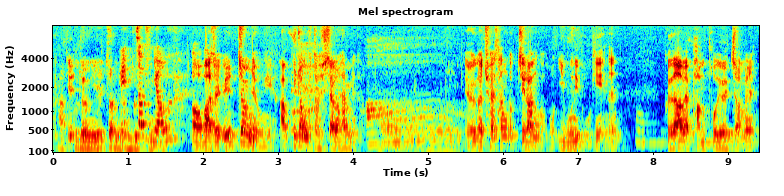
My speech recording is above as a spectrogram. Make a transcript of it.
일- 압구정이 1.0. 1.0. 어 맞아요. 1.0이 압구정부터 시작을 합니다. 아. 여기가 최상급지라는 거고 이분이 보기에는 음. 그 다음에 반포 1점을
